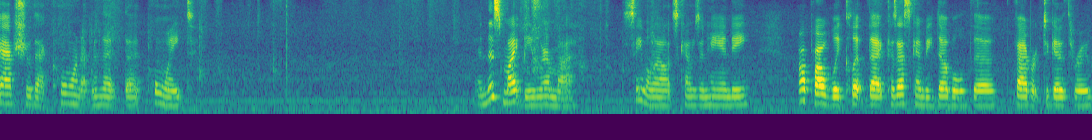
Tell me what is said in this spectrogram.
capture that corner and that, that point. And this might be where my seam allowance comes in handy. I'll probably clip that because that's going to be double the fabric to go through.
